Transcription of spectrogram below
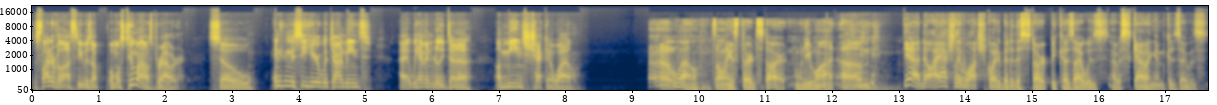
the slider velocity was up almost two miles per hour. So, anything to see here with John Means? Uh, we haven't really done a, a means check in a while. Uh, well, it's only his third start. What do you want? Um, yeah, no, I actually watched quite a bit of this start because I was I was scouting him because I was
